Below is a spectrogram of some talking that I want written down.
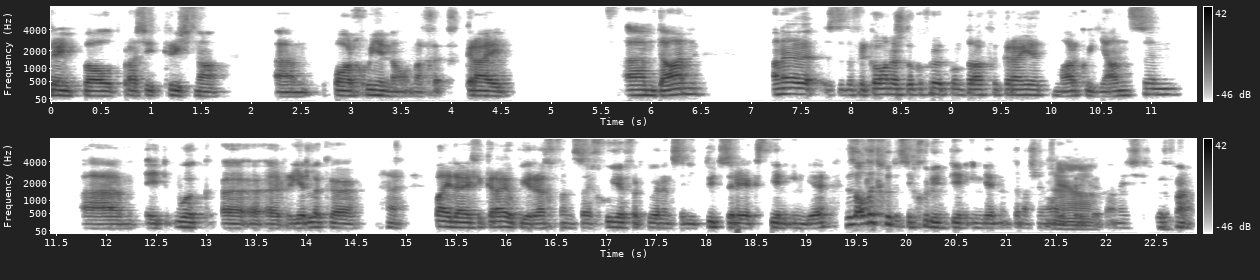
Trent Boult, Prasit Krishna, um 'n paar goeie name gekry. Um dan ander Suid-Afrikaners het ook 'n groot kontrak gekry het. Marco Jansen ehm um, het ook 'n 'n 'n redelike payday gekry op die rug van sy goeie vertonings in die toetsreeks teen Indië. Dis altyd goed as jy goed doen teen Indië in internasionale ja. cricket. Dan is jy soort van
